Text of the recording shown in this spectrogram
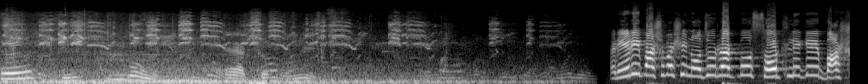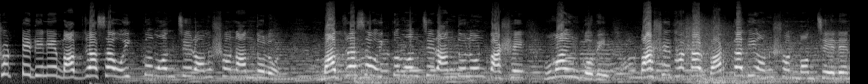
몸 인공 대학 전공이 আর এরই পাশাপাশি নজর রাখব সল্টলেকে বাষট্টি দিনে মাদ্রাসা ঐক্য মঞ্চের অনশন আন্দোলন। মাদ্রাসা ঐক্য মঞ্চের আন্দোলন পাশে হুমায়ুন কবির। পাশে থাকার বার্তা দিয়ে অনশন মঞ্চে এলেন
